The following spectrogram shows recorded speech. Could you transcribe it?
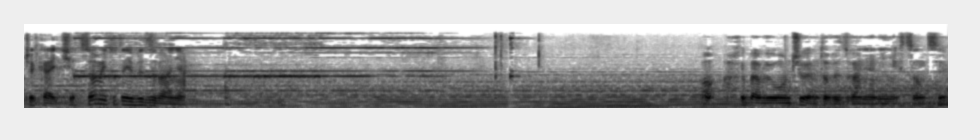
Czekajcie, co mi tutaj wyzwania? O, chyba wyłączyłem to wyzwanie, nie niechcący.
